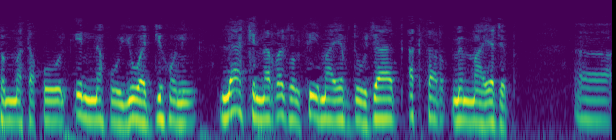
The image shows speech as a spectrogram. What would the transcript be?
ثم تقول إنه يوجهني لكن الرجل فيما يبدو جاد أكثر مما يجب. آه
